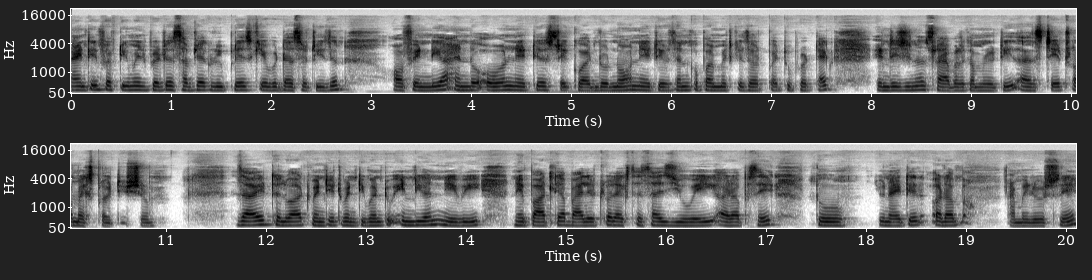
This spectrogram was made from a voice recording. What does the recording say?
nineteen fifty में ब्रिटिश सब्जेक्ट रिप्लेस किए with the citizen of India and all natives required to non-natives को permit की ज़रूरत पड़ी to protect indigenous tribal communities and state from exploitation. ज़ाहिर तलवार 2021 टू इंडियन नेवी ने पार्ट लिया बायोलिट्रल एक्सरसाइज यूएई अरब से तो यूनाइटेड अरब अमीरों से।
